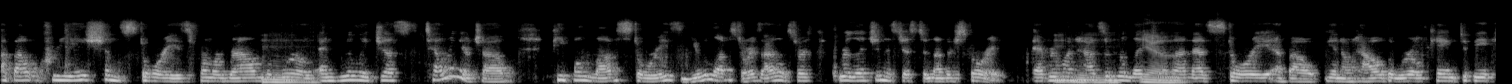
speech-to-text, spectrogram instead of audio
about creation stories from around the Mm. world and really just telling your child people love stories you love stories i love stories religion is just another story Everyone has a Mhm. religion Yeah. and a story about, you know, how the world came to be.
